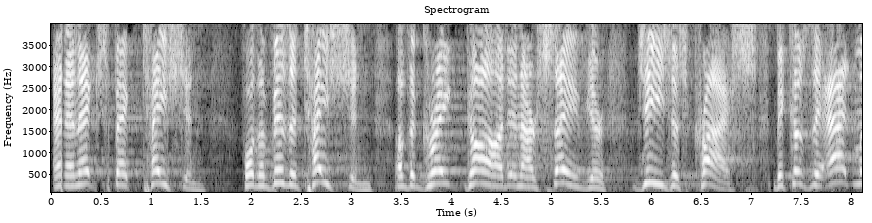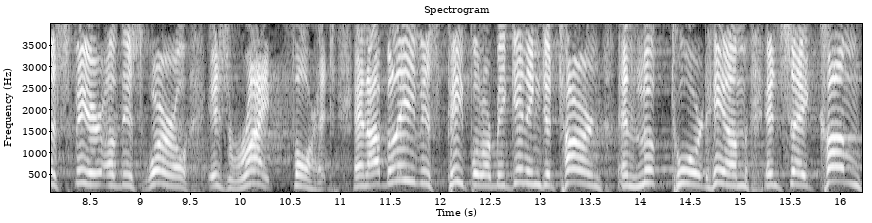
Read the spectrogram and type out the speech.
and an expectation for the visitation of the great God and our Savior, Jesus Christ, because the atmosphere of this world is ripe for it. And I believe His people are beginning to turn and look toward Him and say, Come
